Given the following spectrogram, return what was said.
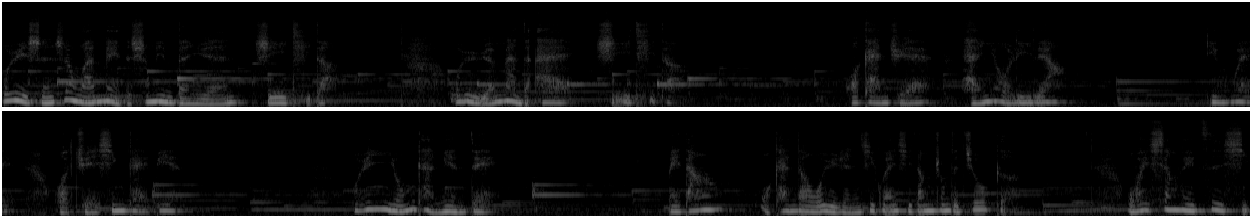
我与神圣完美的生命本源是一体的。我与圆满的爱是一体的，我感觉很有力量，因为我决心改变。我愿意勇敢面对。每当我看到我与人际关系当中的纠葛，我会向内自省，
